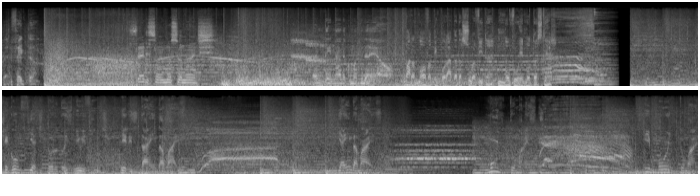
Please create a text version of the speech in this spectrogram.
Perfeito. Séries são emocionantes. Não tem nada como a vida real. Para a nova temporada da sua vida, novo Renault Duster. Chegou o Fiat Toro 2020. Ele está ainda mais. E ainda mais. Muito mais. E muito mais.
